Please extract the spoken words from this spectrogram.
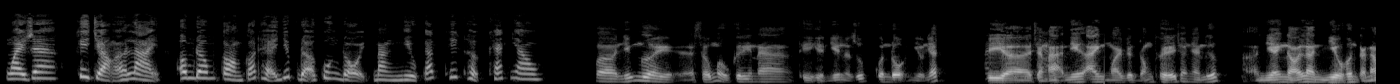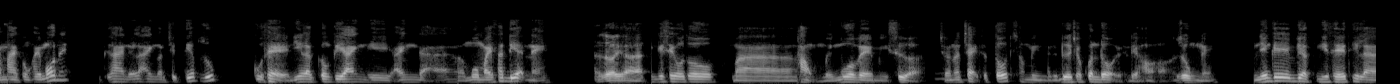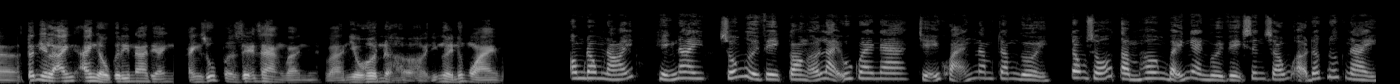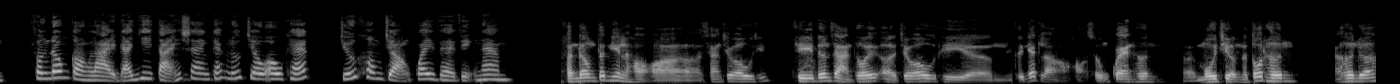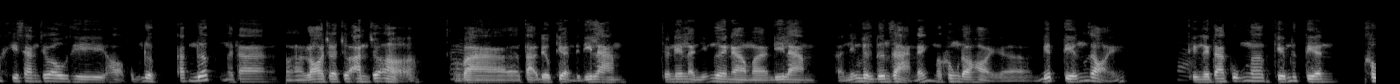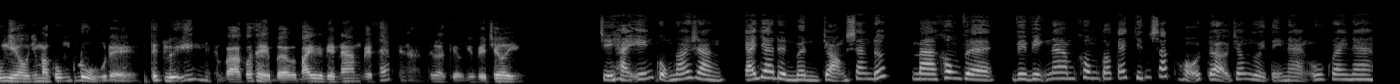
Ngoài ra, khi chọn ở lại, ông Đông còn có thể giúp đỡ quân đội bằng nhiều cách thiết thực khác nhau. Và những người ờ, sống ở Ukraine thì hiển nhiên là giúp quân đội nhiều nhất. Vì uh, chẳng hạn như anh ngoài việc đóng thuế cho nhà nước, uh, như anh nói là nhiều hơn cả năm 2021 ấy. Thứ hai nữa là anh còn trực tiếp giúp. Cụ thể như là công ty anh thì anh đã mua máy phát điện này, rồi uh, những cái xe ô tô mà hỏng mình mua về mình sửa cho nó chạy thật tốt xong mình đưa cho quân đội để họ dùng này những cái việc như thế thì là tất nhiên là anh anh ở Ukraine thì anh anh giúp dễ dàng và và nhiều hơn ở, ở những người nước ngoài. Ông Đông nói, hiện nay số người Việt còn ở lại Ukraine chỉ khoảng 500 người, trong số tầm hơn 7.000 người Việt sinh sống ở đất nước này. Phần đông còn lại đã di tản sang các nước châu Âu khác, chứ không chọn quay về Việt Nam. Phần đông tất nhiên là họ ờ, sang châu Âu chứ. Thì đơn giản thôi, ở châu Âu thì uh, thứ nhất là họ sống quen hơn, uh, môi trường nó tốt hơn, hơn nữa khi sang châu Âu thì họ cũng được các nước người ta lo cho chỗ ăn chỗ ở à. và tạo điều kiện để đi làm cho nên là những người nào mà đi làm những việc đơn giản đấy mà không đòi hỏi ờ, biết tiếng giỏi dạ. thì người ta cũng ờ, kiếm được tiền không nhiều nhưng mà cũng đủ để tích lũy và có thể bay về Việt Nam về phép chẳng hạn tức là kiểu như về chơi chị Hải Yến cũng nói rằng cả gia đình mình chọn sang Đức mà không về vì Việt Nam không có các chính sách hỗ trợ cho người tị nạn Ukraine.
